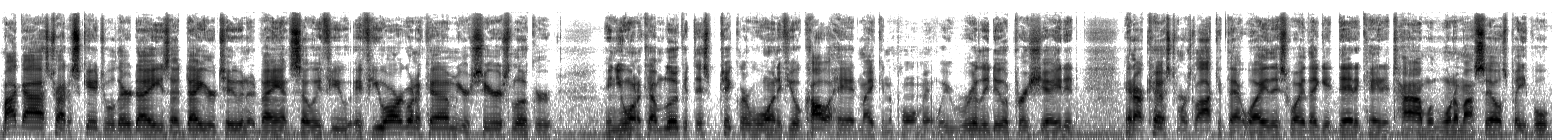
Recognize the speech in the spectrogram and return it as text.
My guys try to schedule their days a day or two in advance. So if you if you are going to come, you're a serious looker, and you want to come look at this particular one, if you'll call ahead, make an appointment, we really do appreciate it. And our customers like it that way. This way they get dedicated time with one of my salespeople.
